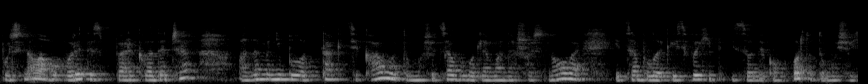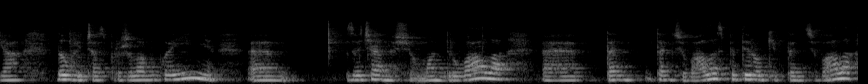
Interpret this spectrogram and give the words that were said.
починала говорити з перекладачем, але мені було так цікаво, тому що це було для мене щось нове, і це було якийсь вихід із зони комфорту, тому що я довгий час прожила в Україні. Е, Звичайно, що мандрувала. Тан- танцювала з п'яти років танцювала,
